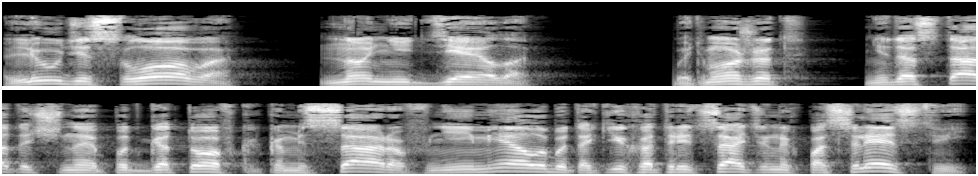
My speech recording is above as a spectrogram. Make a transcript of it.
Люди слова, но не дело. Быть может, недостаточная подготовка комиссаров не имела бы таких отрицательных последствий,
